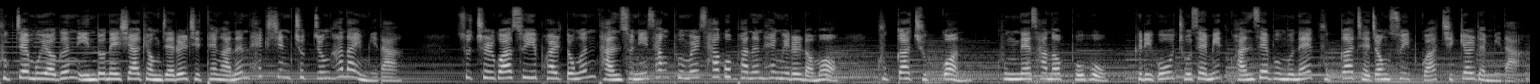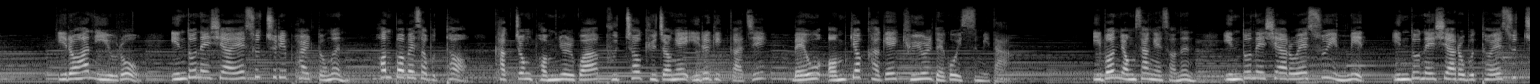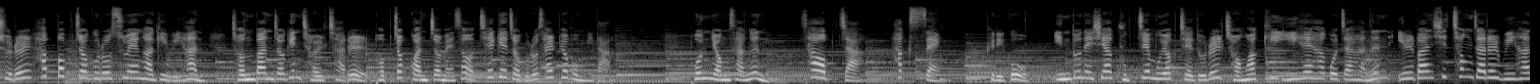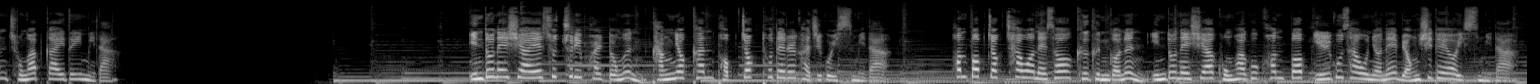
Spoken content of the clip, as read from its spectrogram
국제무역은 인도네시아 경제를 지탱하는 핵심 축 중 하나입니다. 수출과 수입 활동은 단순히 상품을 사고 파는 행위를 넘어 국가 주권, 국내 산업 보호, 그리고 조세 및 관세 부문의 국가 재정 수입과 직결됩니다. 이러한 이유로 인도네시아의 수출입 활동은 헌법에서부터 각종 법률과 부처 규정에 이르기까지 매우 엄격하게 규율되고 있습니다. 이번 영상에서는 인도네시아로의 수입 및 인도네시아로부터의 수출을 합법적으로 수행하기 위한 전반적인 절차를 법적 관점에서 체계적으로 살펴봅니다. 본 영상은 사업자, 학생, 그리고 인도네시아 국제무역 제도를 정확히 이해하고자 하는 일반 시청자를 위한 종합 가이드입니다. 인도네시아의 수출입 활동은 강력한 법적 토대를 가지고 있습니다. 헌법적 차원에서 그 근거는 인도네시아 공화국 헌법 1945년에 명시되어 있습니다.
